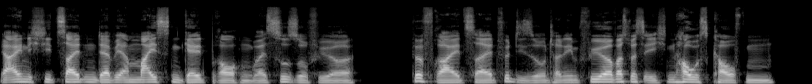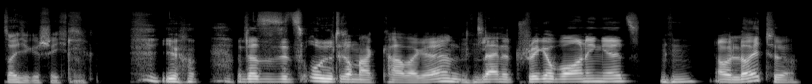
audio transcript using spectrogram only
ja eigentlich die Zeit, in der wir am meisten Geld brauchen, weißt du? So für, für Freizeit, für diese Unternehmen, für, was weiß ich, ein Haus kaufen, solche Geschichten. Ja, und das ist jetzt ultra makaber, gell? Mhm. kleine Trigger Warning jetzt. Mhm. Aber Leute,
